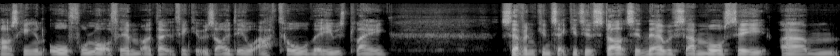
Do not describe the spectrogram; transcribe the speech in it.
asking an awful lot of him. I don't think it was ideal at all that he was playing seven consecutive starts in there with Sam Morsy. Um,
